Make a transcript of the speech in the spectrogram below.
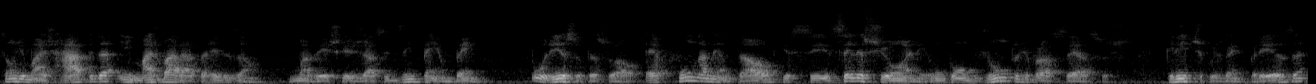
são de mais rápida e mais barata revisão, uma vez que já se desempenham bem. Por isso, pessoal, é fundamental que se selecione um conjunto de processos críticos da empresa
